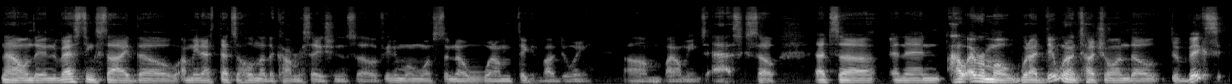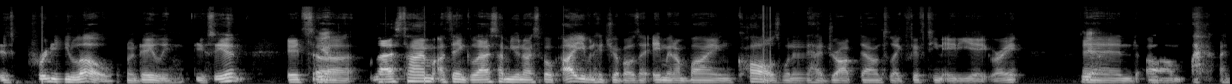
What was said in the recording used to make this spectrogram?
Now, on the investing side, though, I mean that's that's a whole nother conversation. So if anyone wants to know what I'm thinking about doing, um, by all means ask. So that's uh, and then however, Mo, what I did want to touch on though, the VIX is pretty low on a daily. Do you see it? It's yeah. uh last time I think last time you and I spoke, I even hit you up. I was like, "Hey man, I'm buying calls when it had dropped down to like 1588, right?" Yeah. And um, I,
